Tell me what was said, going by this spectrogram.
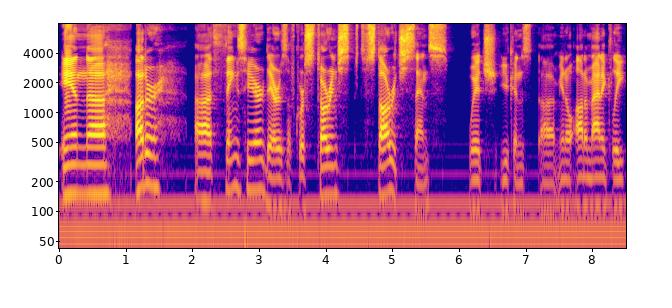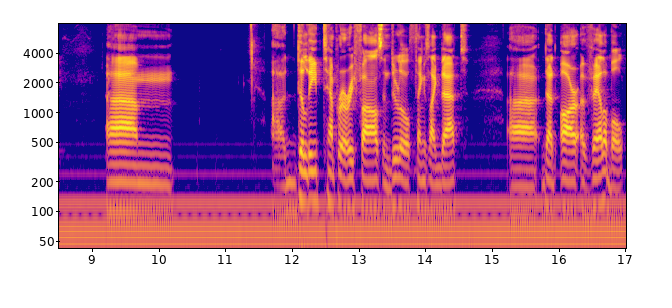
in uh, other uh, things here there's of course storage storage sense which you can um, you know automatically um, uh, delete temporary files and do little things like that uh, that are available.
